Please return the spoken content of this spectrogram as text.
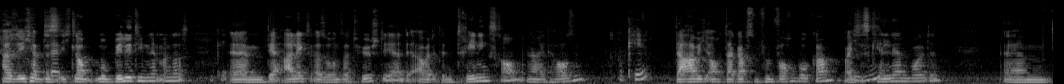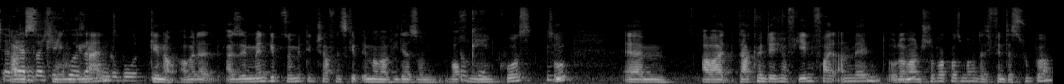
Also ich habe das, ich glaube Mobility nennt man das. Okay. Ähm, der Alex, also unser Türsteher, der arbeitet im Trainingsraum in Heidhausen. Okay, Da habe ich auch, da gab es ein Fünf-Wochen-Programm, weil ich das kennenlernen wollte. Ähm, Mhm. da werden solche Kurse angeboten. Genau, aber da, also im Moment gibt es nur Mitgliedschaften, es gibt immer mal wieder so einen Wochenkurs. Mhm. So. Ähm, aber da könnt ihr euch auf jeden Fall anmelden oder Mhm. mal einen Schnupperkurs machen. Ich finde das super.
